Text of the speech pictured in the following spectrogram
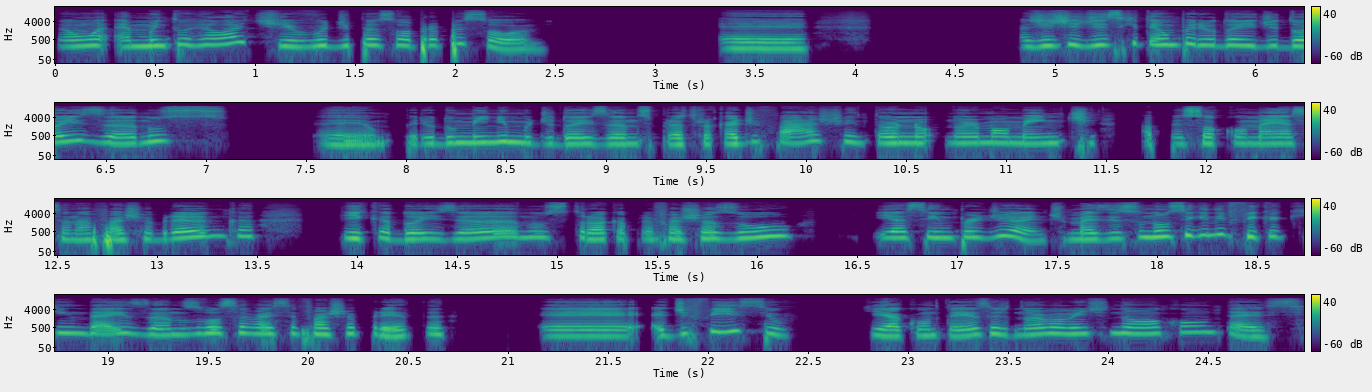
Então é muito relativo de pessoa para pessoa. É, a gente diz que tem um período aí de dois anos, é, um período mínimo de dois anos para trocar de faixa. Então, no, normalmente a pessoa começa na faixa branca, fica dois anos, troca para faixa azul e assim por diante. Mas isso não significa que em 10 anos você vai ser faixa preta. É, é difícil que aconteça, normalmente não acontece,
